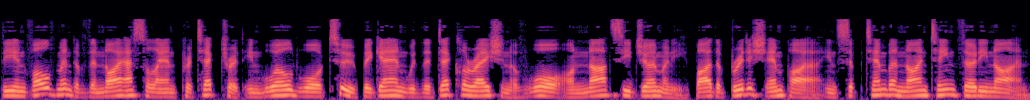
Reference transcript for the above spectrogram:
The involvement of the Nyasaland Protectorate in World War II began with the declaration of war on Nazi Germany by the British Empire in September 1939.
